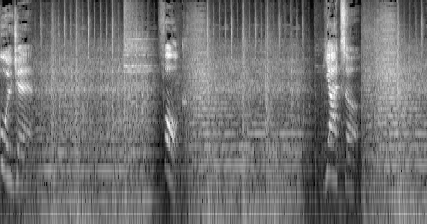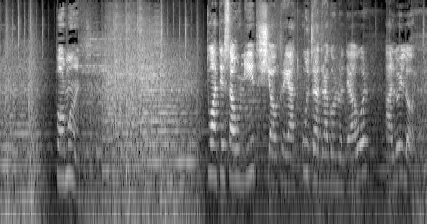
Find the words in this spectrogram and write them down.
Fulger Foc. Gheață. Pământ. Toate s-au unit și au creat Ultra Dragonul de Aur al lui Lloyd.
